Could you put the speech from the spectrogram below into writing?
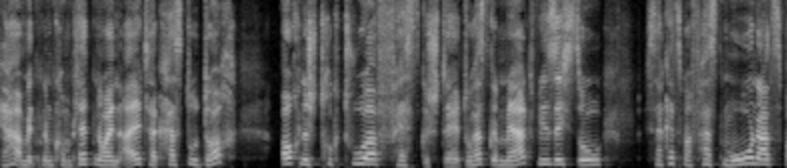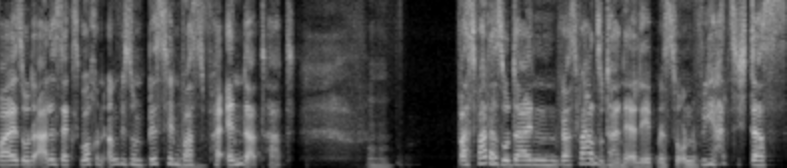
ja, mit einem komplett neuen Alltag, hast du doch auch eine Struktur festgestellt. Du hast gemerkt, wie sich so, ich sag jetzt mal fast monatsweise oder alle sechs Wochen irgendwie so ein bisschen mhm. was verändert hat. Mhm. Was war da so dein, was waren so deine Erlebnisse und wie hat sich das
